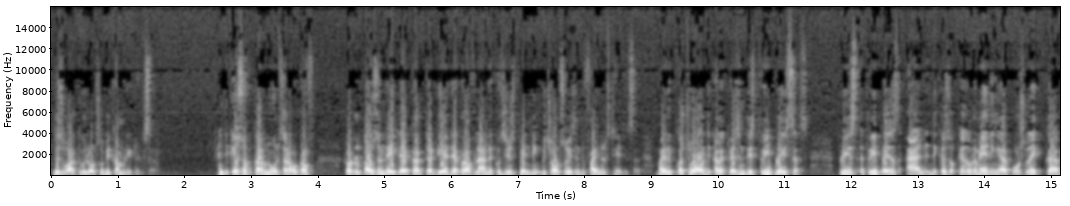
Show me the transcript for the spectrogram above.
this work will also be completed, sir. In the case of Kurnool, sir, out of total 1008 acre, 38 acre of land acquisition is pending, which also is in the final stages, sir. My request to all the collectors in these three places, please, uh, three places, and in the case of, case of remaining airports like uh,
